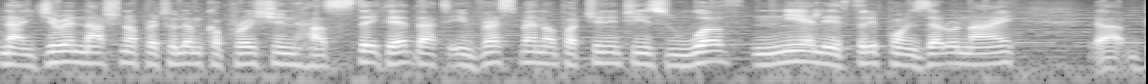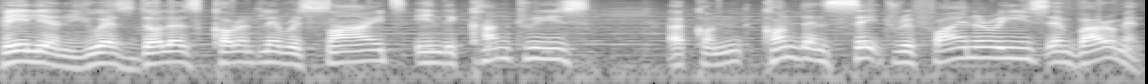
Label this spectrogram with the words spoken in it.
Nigerian National Petroleum Corporation has stated that investment opportunities worth nearly 3.09 uh, billion US dollars currently resides in the country's uh, con condensate refineries environment.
